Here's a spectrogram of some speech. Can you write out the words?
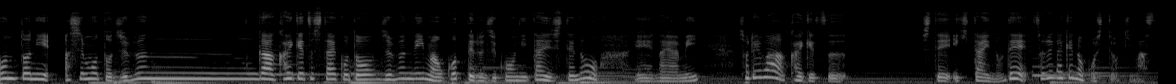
本当に足元自分が解決したいこと自分で今起こってる事項に対しての、えー、悩みそれは解決していきたいのでそれだけ残しておきます。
